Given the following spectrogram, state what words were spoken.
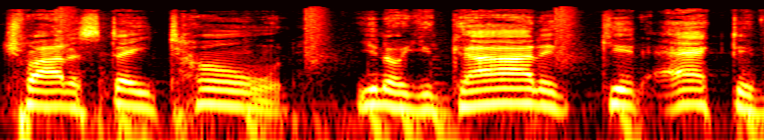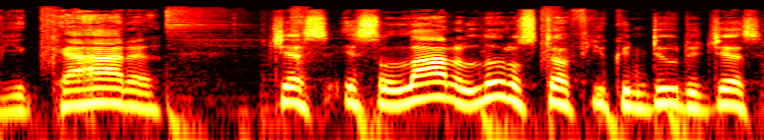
Try to stay toned. You know, you gotta get active. You gotta just, it's a lot of little stuff you can do to just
